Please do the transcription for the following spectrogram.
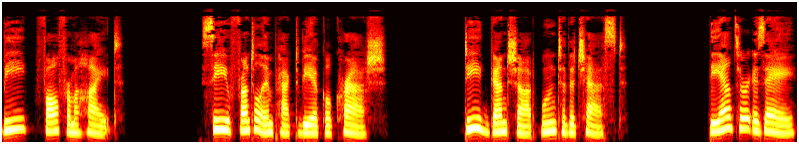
B. Fall from a height. C. Frontal impact vehicle crash. D. Gunshot wound to the chest. The answer is A.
